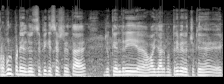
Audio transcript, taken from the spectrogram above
प्रफुल्ल पटेल जो एन के शीर्ष नेता है जो केंद्रीय हवाई जहाज मंत्री भी रह चुके हैं एक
